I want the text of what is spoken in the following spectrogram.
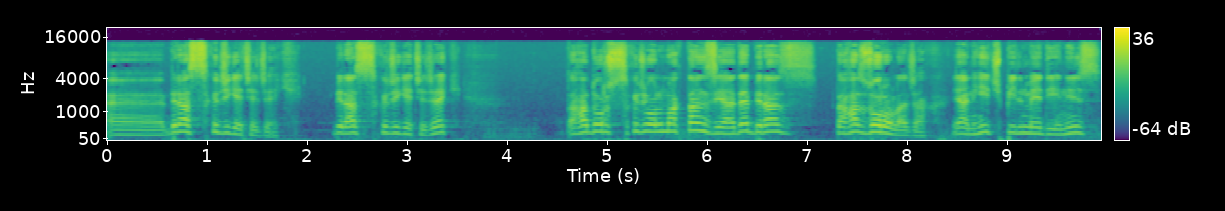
Ee, biraz sıkıcı geçecek. Biraz sıkıcı geçecek. Daha doğrusu sıkıcı olmaktan ziyade biraz daha zor olacak. Yani hiç bilmediğiniz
